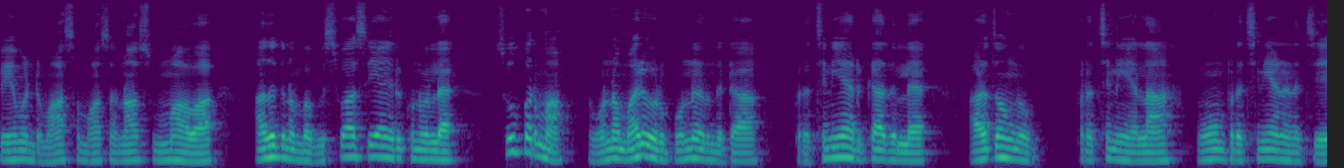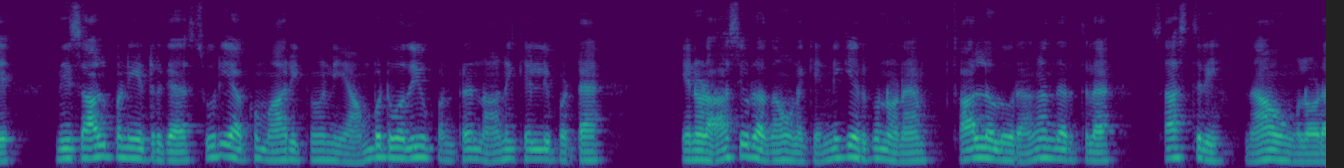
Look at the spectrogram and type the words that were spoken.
பேமெண்ட் மாதம் மாதம்னா சும்மாவா? அதுக்கு நம்ம விஸ்வாசியாக இருக்கணும்ல. சூப்பர்மா. உன்ன மாதிரி ஒரு பொண்ணு இருந்துட்டா பிரச்சனையாக இருக்காதுல்ல. அடுத்தவங்க பிரச்சனையெல்லாம் உன் பிரச்சனையாக நினச்சி நீ சால்வ் பண்ணிகிட்டு இருக்க. சூர்யாவுக்கும் மாறிக்கும் நீ அம்பட்டு உதவி பண்ணுற நானும் கேள்விப்பட்டேன். என்னோடய ஆசீர்வாதம் உனக்கு என்றைக்கே இருக்குன்னு காலில் விழுவுறாங்க அந்த இடத்துல. சாஸ்திரி நான் உங்களோட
